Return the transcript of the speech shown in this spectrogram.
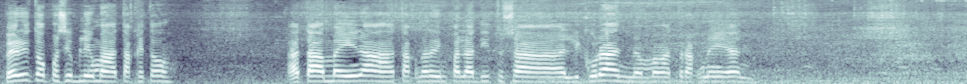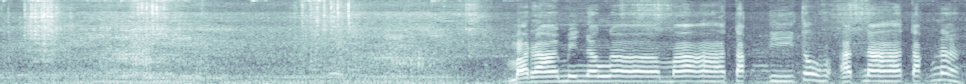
Pero ito, posibleng mahatak ito. At ah, may nahatak na rin pala dito sa likuran ng mga truck na yan. Marami nang uh, mahatak dito at nahatak na.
